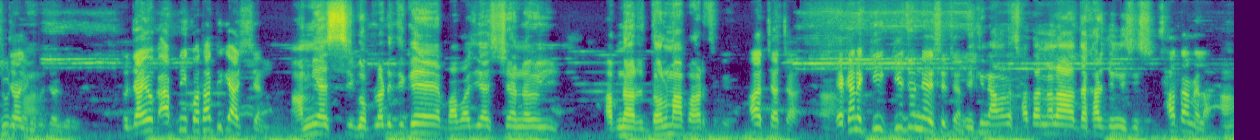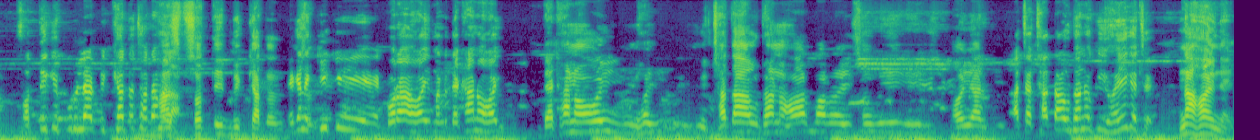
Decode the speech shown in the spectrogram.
জুড়ে। তো যাই হোক আপনি কোথা থেকে আসছেন? আমি আসছি গোপলাটি থেকে বাবাজি আসছেন ওই আপনার দলমা পাহাড় থেকে। আচ্ছা আচ্ছা। এখানে কি কি জন্য এসেছেন? এখানে আমরা ছাতা মেলা দেখার জন্য এসেছি। ছাতা মেলা? হ্যাঁ। সত্যি কি পুরুলিয়ার বিখ্যাত ছাতা মেলা? হ্যাঁ, সত্যি বিখ্যাত। এখানে কি কি করা হয় মানে দেখানো হয়? দেখানো ওই ছাতা উঠানো হওয়ার পর ওই ছবি হয় আর কি। আচ্ছা ছাতা উঠানো কি হয়ে গেছে? না হয় নাই।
